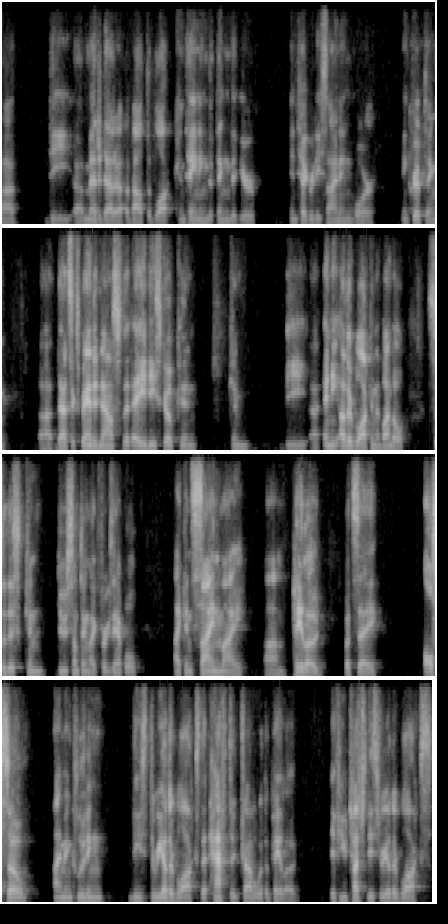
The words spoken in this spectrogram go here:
uh, the uh, metadata about the block containing the thing that you're integrity signing or encrypting. Uh, that's expanded now so that AAD scope can can be uh, any other block in the bundle. So this can do something like, for example, I can sign my um, payload, but say, also, I'm including these three other blocks that have to travel with the payload. If you touch these three other blocks,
